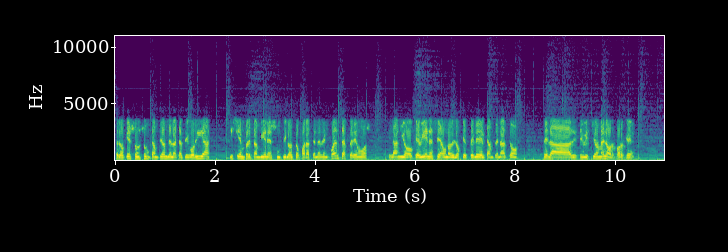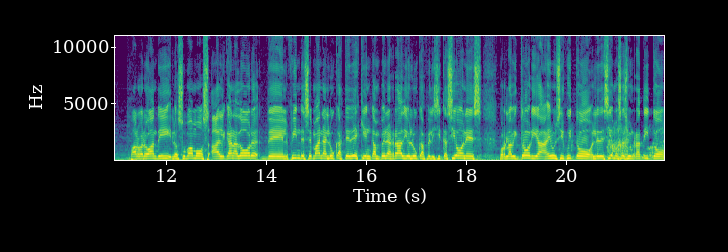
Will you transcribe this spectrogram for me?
pero que es un subcampeón de la categoría y siempre también es un piloto para tener en cuenta. Esperemos el año que viene sea uno de los que pelee el campeonato de la división menor, Jorge. Bárbaro Andy, lo sumamos al ganador del fin de semana, Lucas Tedeschi en Campeones Radio. Lucas, felicitaciones por la victoria en un circuito, le decíamos hace un ratito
